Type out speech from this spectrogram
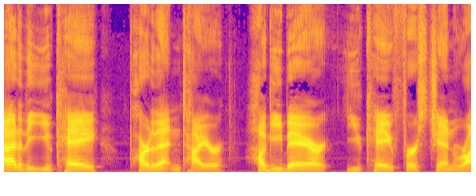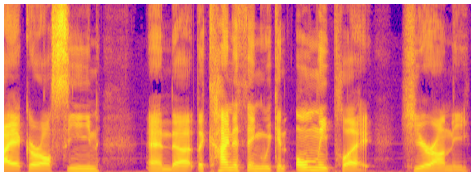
out of the UK part of that entire Huggy Bear UK first gen Riot Girl scene, and uh, the kind of thing we can only play here on the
